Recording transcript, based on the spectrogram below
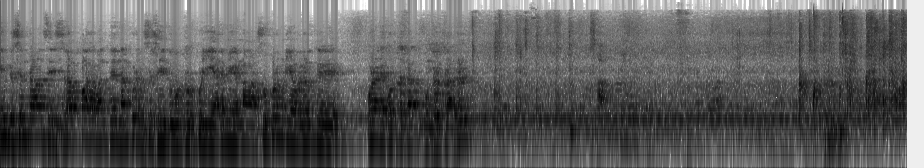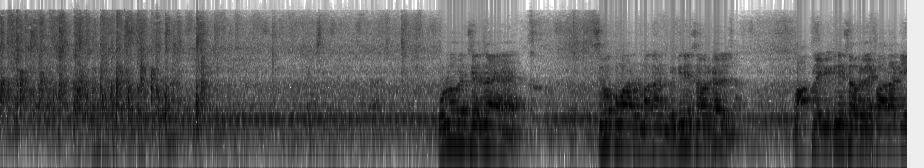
எங்கு சென்றாலும் சரி சிறப்பாக வந்து நன்கொடை விசை செய்து கொடுக்கக்கூடிய அருமை அண்ணார் சுப்பிரமணியம் அவர்களுக்கு உடனே கொடுத்து காத்துக் கொண்டிருக்கிறார்கள். உள்ளூரை சேர்ந்த சிவகுமார் மகன் விக்னேஷ் அவர்கள் மாப்பிள்ளை விக்னேஷ் அவர்களை பாராட்டி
